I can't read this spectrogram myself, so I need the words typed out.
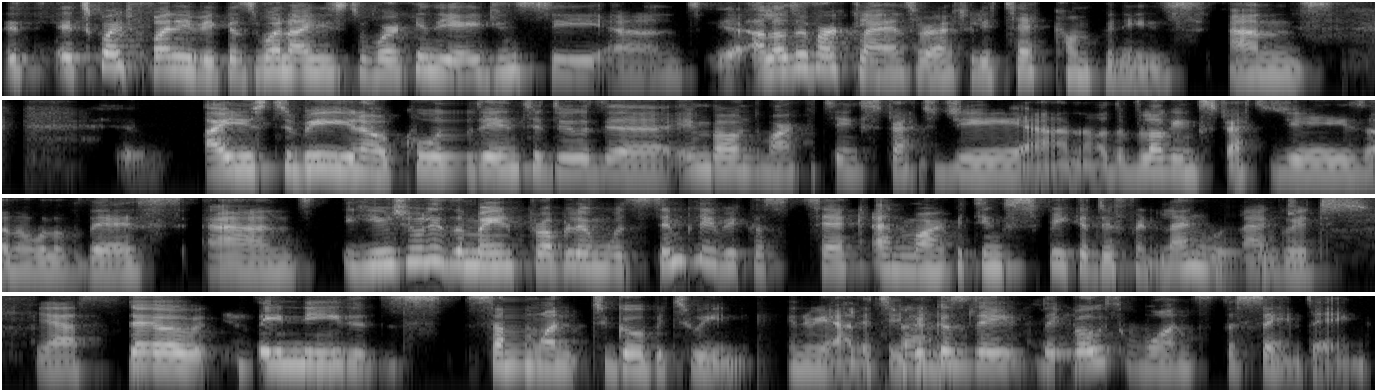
it's, it's quite funny because when I used to work in the agency, and a lot of our clients were actually tech companies, and I used to be, you know, called in to do the inbound marketing strategy and uh, the blogging strategies and all of this. And usually the main problem was simply because tech and marketing speak a different language. Language, yes. So they needed someone to go between in reality because they they both want the same thing.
